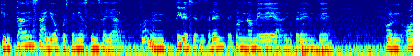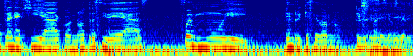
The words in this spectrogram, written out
que en cada ensayo pues tenías que ensayar con un tiresias diferente, con una medea diferente, con otra energía, con otras ideas. Fue muy enriquecedor, ¿no? ¿Qué les Sí. parece a ustedes?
